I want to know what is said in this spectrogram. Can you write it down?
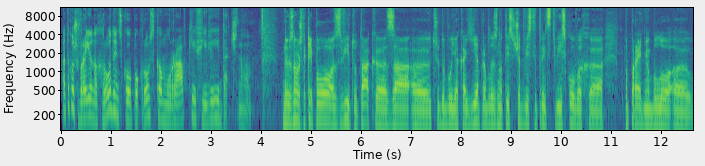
А також в районах Родинського, Покровська, Муравки, Філії, Дачного. Ну і знову ж таки по звіту, так е, за е, цю добу, яка є, приблизно 1230 військових е, попередньо було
